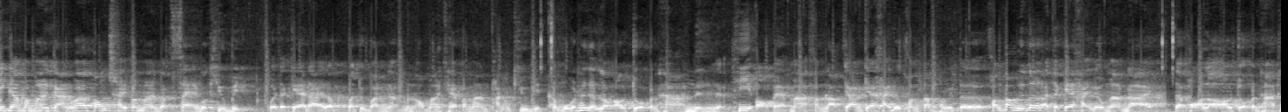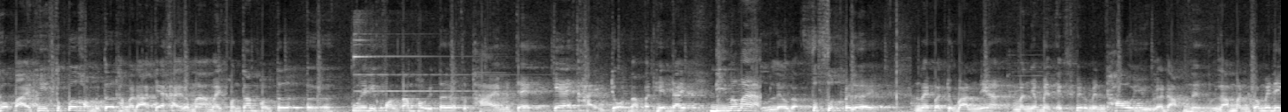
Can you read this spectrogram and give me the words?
มีการประมาณการว่าต้องใช้ประมาณแบบแสนกว่าคิวบิตกว่าจะแก้ได้แล้วปัจจุบันน่ะมันออกมาแค่ประมาณพันคิวบิตสมมุติว่าถ้าเกิดเราเอาโจทย์ปัญหาหนึ่งเนี่ยที่ออกแบบมาสำหรับการแก้ไขด้วยควอนตัมคอมพิวเตอร์ควอนตัมคอมพิวเตอร์อาจจะแก้ไขเร็วมากได้ แต่พอเราเอาโจทย์ปัญหาทั่วไปที่ซูเปอร์คอมพิวเตอร์ธรรมดาแก้ไขลงมาไม่ควอนตัมคอมพิวเตอร์เออพวกนี้คือควอนตัมคอมพิวเตอร์สุดท้ายมันแก้แก้ไขโจทย์บางประเทศได้ดีมากๆ เร็วแบบสุดๆ ไปเลย ในปัจจุบันเนี่ยมันยังเป็น experimental อยู่ระดับหนึ่ง แล้วมันก็ไม่ได้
